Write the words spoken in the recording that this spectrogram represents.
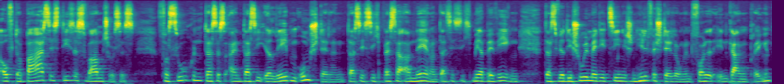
auf der Basis dieses Warnschusses versuchen, dass, es ein, dass sie ihr Leben umstellen, dass sie sich besser ernähren, dass sie sich mehr bewegen, dass wir die schulmedizinischen Hilfestellungen voll in Gang bringen.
